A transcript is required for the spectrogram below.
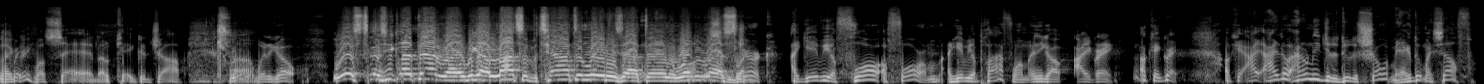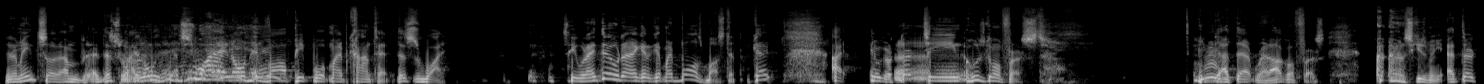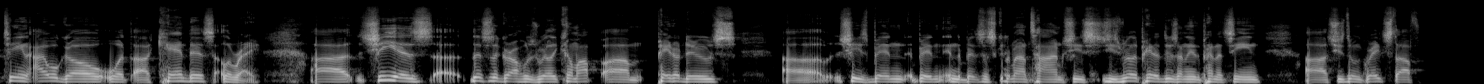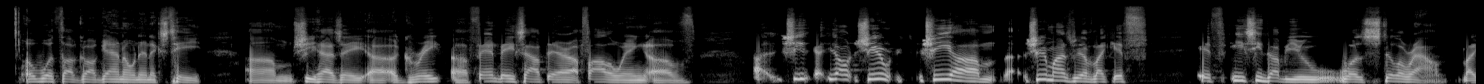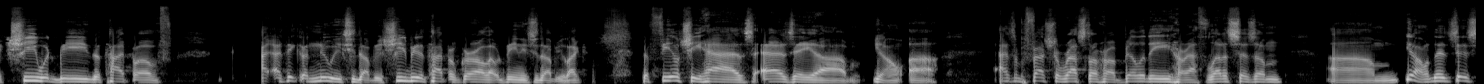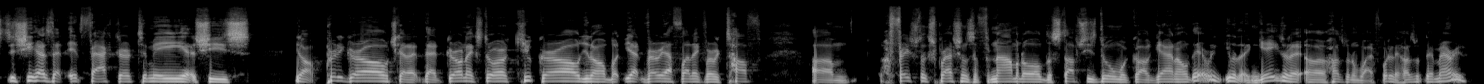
I agree. Well said. Okay, good job. Uh, way to go. Yes, because you got that right. We got lots of talented ladies out there in the world Oh, of wrestling. jerk. I gave you a floor, a forum. I gave you a platform, and you go, "I agree." Okay, great. Okay, I, I don't, I don't need you to do the show with me. I can do it myself. You know what I mean? So I'm. That's why I don't. This is why I don't involve people with my content. This is why. See, when I do, then I got to get my balls busted. Okay. All right. Here we go. Thirteen. Who's going first? You got that right. I'll go first. Excuse me. At 13, I will go with uh, Candice LeRae. Uh, she is, uh, this is a girl who's really come up, um, paid her dues. Uh, she's been been in the business a good amount of time. She's she's really paid her dues on the independent scene. Uh, she's doing great stuff uh, with uh, Gargano and NXT. Um, she has a a great uh, fan base out there, a following of. Uh, she you know she she um she reminds me of like if if ECW was still around, like she would be the type of, I, I think a new ECW. She'd be the type of girl that would be in ECW. Like the feel she has as a, um, you know, uh, as a professional wrestler, her ability, her athleticism, um, you know, there's just she has that it factor to me. She's, you know, pretty girl. She got a, that girl next door, cute girl, you know, but yet very athletic, very tough. Um, her facial expressions are phenomenal. The stuff she's doing with Gargano, they're you know, they're engaged or they, uh, husband and wife. What are they? Husband? They're married.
